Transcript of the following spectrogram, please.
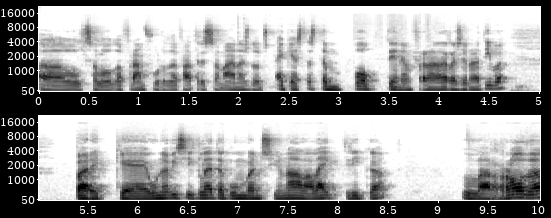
al Saló de Frankfurt de fa tres setmanes, doncs aquestes tampoc tenen frenada regenerativa perquè una bicicleta convencional elèctrica la roda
